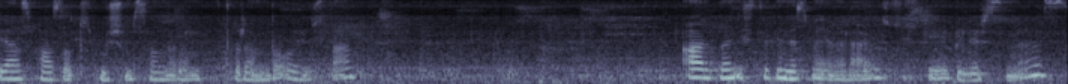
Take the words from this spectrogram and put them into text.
biraz fazla tutmuşum sanırım fırında o yüzden. Ardından istediğiniz meyvelerle süsleyebilirsiniz.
